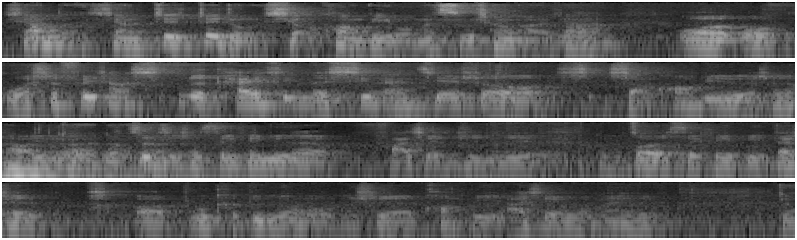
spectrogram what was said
像像这这种小矿币，我们俗称啊，就。我我我是非常乐开心的欣然接受小矿币这个称号，因为我我自己是 CKB 的发起人之一，我们做了 CKB，但是呃不可避免我们是矿币，而且我们对。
